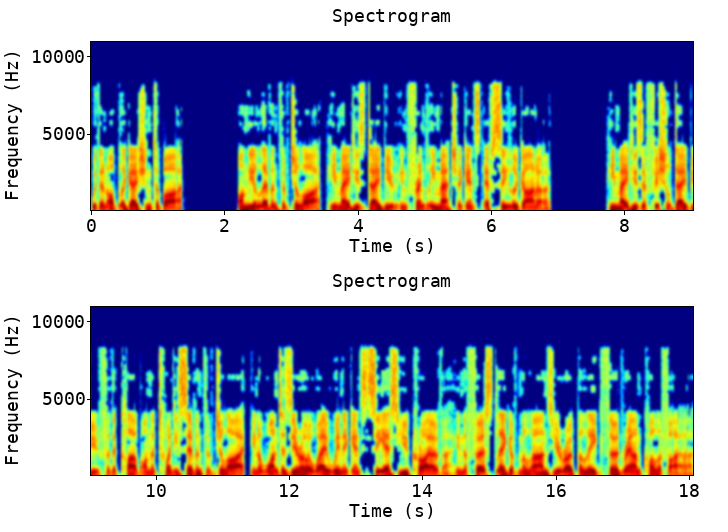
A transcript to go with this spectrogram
with an obligation to buy. On the 11th of July, he made his debut in friendly match against FC Lugano. He made his official debut for the club on 27 July, in a 1–0 away win against CSU Craiova in the first leg of Milan's Europa League third-round qualifier.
